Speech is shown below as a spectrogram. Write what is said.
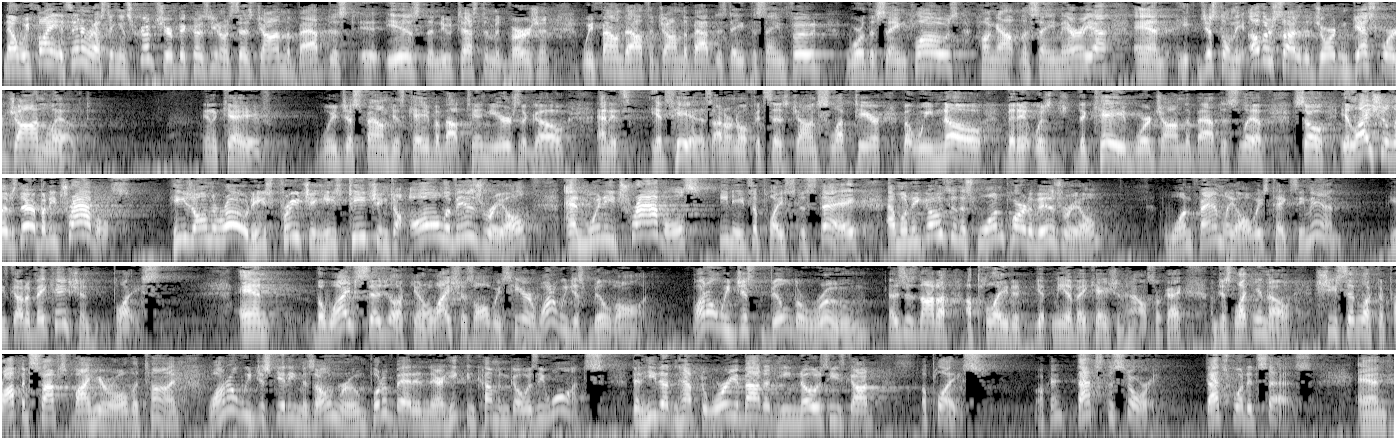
Now we find it's interesting in scripture because, you know, it says John the Baptist is the New Testament version. We found out that John the Baptist ate the same food, wore the same clothes, hung out in the same area, and he, just on the other side of the Jordan, guess where John lived? In a cave. We just found his cave about 10 years ago, and it's, it's his. I don't know if it says John slept here, but we know that it was the cave where John the Baptist lived. So Elisha lives there, but he travels. He's on the road. He's preaching. He's teaching to all of Israel. And when he travels, he needs a place to stay. And when he goes to this one part of Israel, one family always takes him in. He's got a vacation place. And the wife says, Look, you know, Elisha's always here. Why don't we just build on? Why don't we just build a room? This is not a, a play to get me a vacation house, okay? I'm just letting you know. She said, Look, the prophet stops by here all the time. Why don't we just get him his own room, put a bed in there? He can come and go as he wants. Then he doesn't have to worry about it. He knows he's got a place. Okay? That's the story. That's what it says. And,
